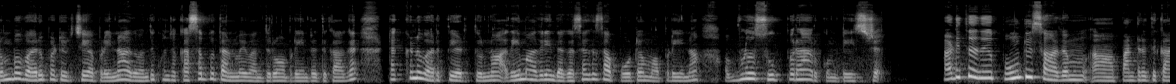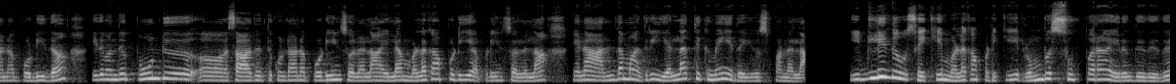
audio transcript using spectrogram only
ரொம்ப வறுபட்டுருச்சு அப்படின்னா அது வந்து கொஞ்சம் கசப்பு தன்மை வந்துடும் அப்படின்றதுக்காக டக்குன்னு வறுத்து எடுத்துடணும். அதே மாதிரி இந்த கசகசா போட்டோம் அப்படின்னா அவ்வளோ சூப்பராக இருக்கும் டேஸ்ட்டு. அடுத்தது பூண்டு சாதம் பண்ணுறதுக்கான பொடி தான். இது வந்து பூண்டு சாதத்துக்கு உண்டான பொடின்னு சொல்லலாம். இல்லை மிளகா பொடி அப்படின்னு சொல்லலாம். ஏன்னா அந்த மாதிரி எல்லாத்துக்குமே இதை யூஸ் பண்ணலாம். இட்லி தோசைக்கு மிளகா பொடிக்கு ரொம்ப சூப்பராக இருந்தது இது.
